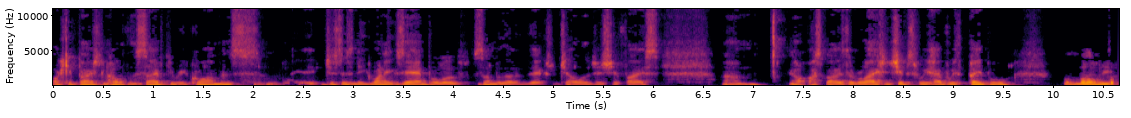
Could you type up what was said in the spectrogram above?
occupational health and safety requirements, mm-hmm. just as an one example of some of the, the extra challenges you face. Um, you know, I suppose the relationships we have with people, well, mm-hmm.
